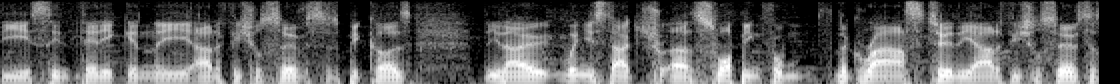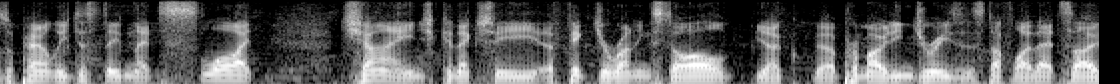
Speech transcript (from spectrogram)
the synthetic and the artificial surfaces because, you know, when you start tr- uh, swapping from the grass to the artificial surfaces, apparently just in that slight change can actually affect your running style, you know, uh, promote injuries and stuff like that. So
